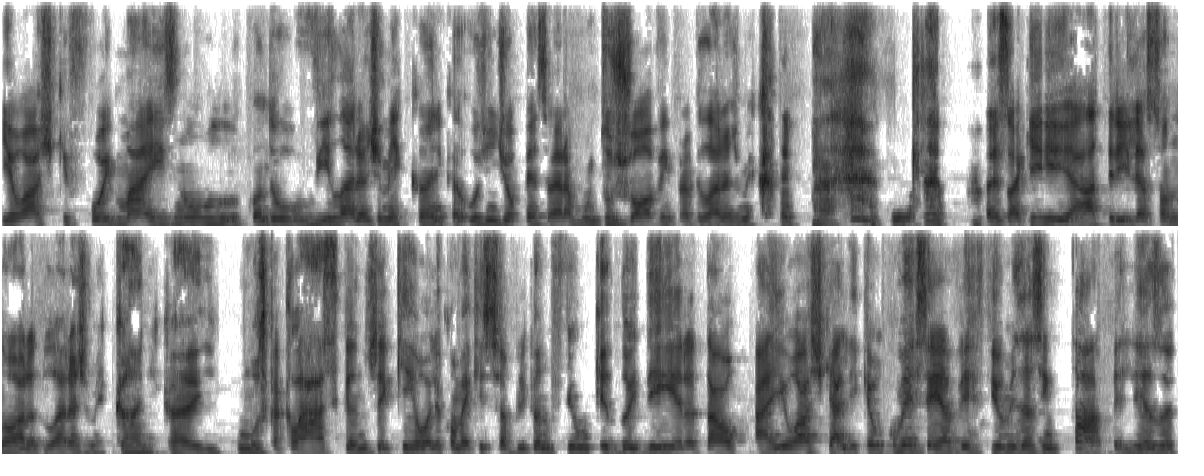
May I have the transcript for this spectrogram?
E eu acho que foi mais no quando eu vi Laranja Mecânica. Hoje em dia eu penso, eu era muito jovem pra ver Laranja Mecânica. Só que a trilha sonora do Laranja Mecânica e música clássica, não sei o que, olha como é que isso se aplica no filme, que doideira tal. Aí eu acho que é ali que eu comecei a ver filmes assim, tá, beleza,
